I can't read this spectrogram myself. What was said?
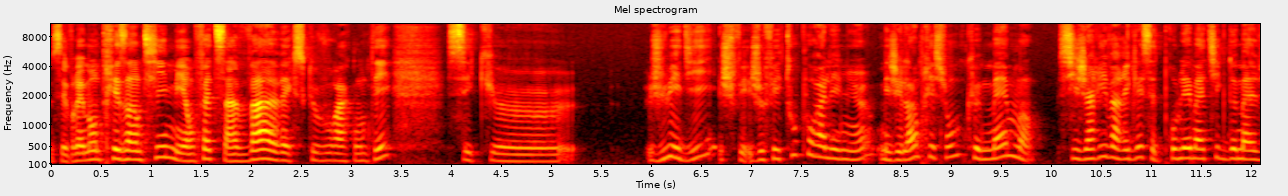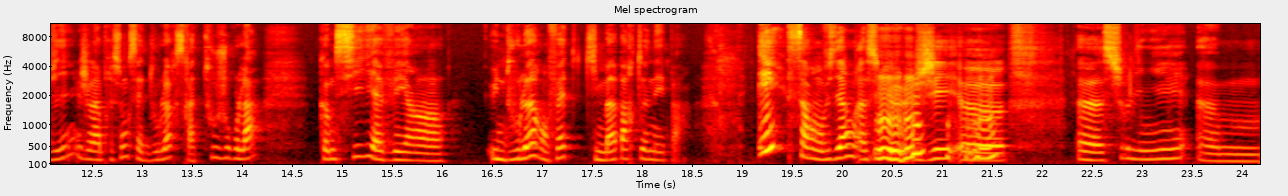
c'est vraiment très intime, et en fait, ça va avec ce que vous racontez. C'est que je lui ai dit, je fais, je fais tout pour aller mieux, mais j'ai l'impression que même si j'arrive à régler cette problématique de ma vie, j'ai l'impression que cette douleur sera toujours là, comme s'il y avait un, une douleur en fait qui m'appartenait pas. Et ça en vient à ce que mhm. j'ai euh, mhm. euh, surligné euh,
